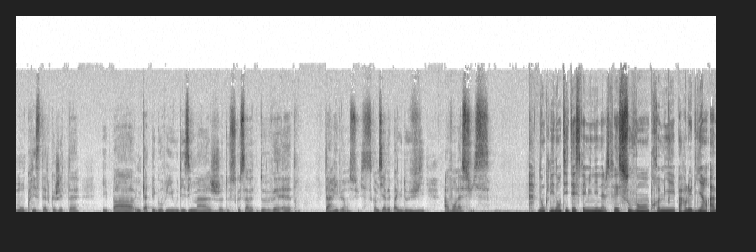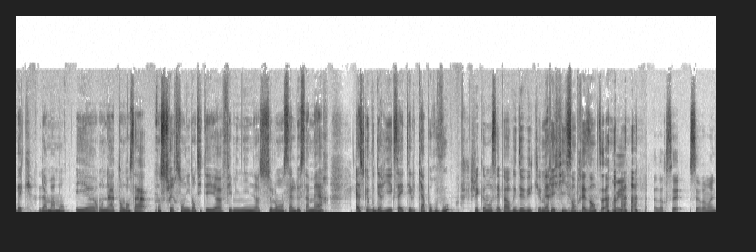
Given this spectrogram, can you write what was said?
m'ont prise telle que j'étais et pas une catégorie ou des images de ce que ça devait être d'arriver en Suisse, comme s'il n'y avait pas eu de vie avant la Suisse. Donc l'identité féminine, elle se fait souvent en premier par le lien avec la maman. Et euh, on a tendance à construire son identité euh, féminine selon celle de sa mère. Est-ce que vous diriez que ça a été le cas pour vous? Je vais commencer par vous deux, vu que mère et fille sont présentes. Oui, alors c'est vraiment une,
